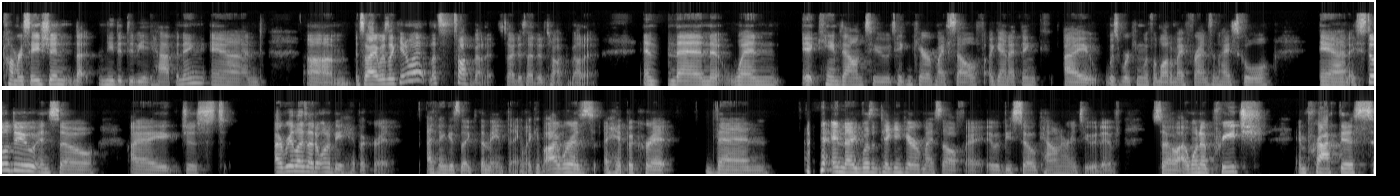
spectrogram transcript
conversation that needed to be happening. And um, and so I was like, you know what, let's talk about it. So I decided to talk about it. And then when it came down to taking care of myself, again, I think I was working with a lot of my friends in high school, and I still do. And so I just I realized I don't want to be a hypocrite. I think is like the main thing. Like if I were as a hypocrite, then and I wasn't taking care of myself, I, it would be so counterintuitive. So I want to preach and practice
